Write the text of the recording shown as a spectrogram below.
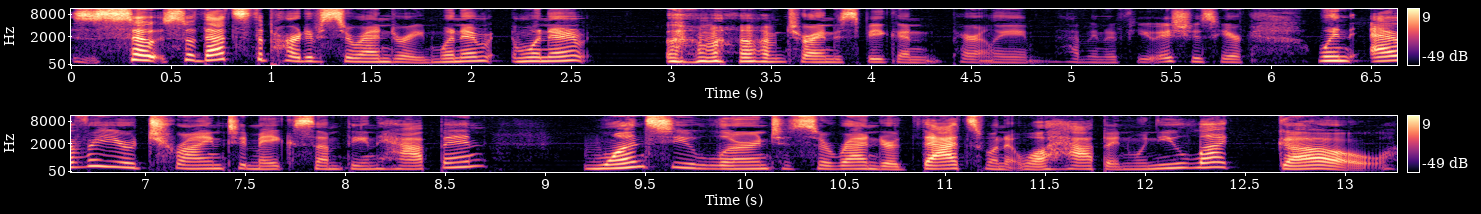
so so. That's the part of surrendering. Whenever whenever. I'm trying to speak and apparently I'm having a few issues here. Whenever you're trying to make something happen, once you learn to surrender, that's when it will happen. When you let go,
